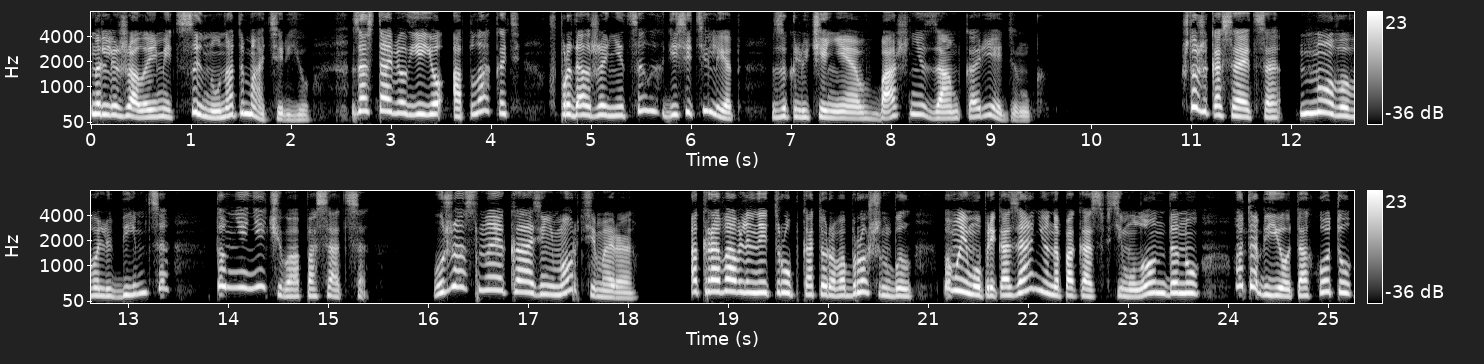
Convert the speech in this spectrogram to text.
надлежало иметь сыну над матерью, заставил ее оплакать в продолжении целых десяти лет заключения в башне замка Рединг. Что же касается нового любимца, то мне нечего опасаться. Ужасная казнь Мортимера, окровавленный труп которого брошен был по моему приказанию на показ всему Лондону, отобьет охоту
